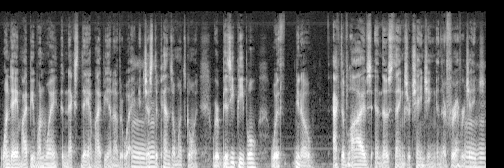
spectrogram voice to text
One day it might be one way, the next day it might be another way. It just depends on what's going. We're busy people with you know active lives, and those things are changing, and they're forever changed.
